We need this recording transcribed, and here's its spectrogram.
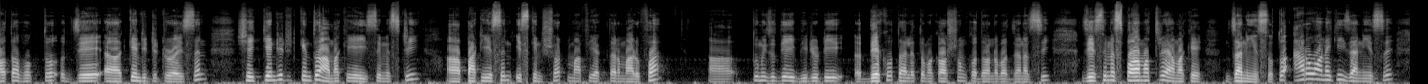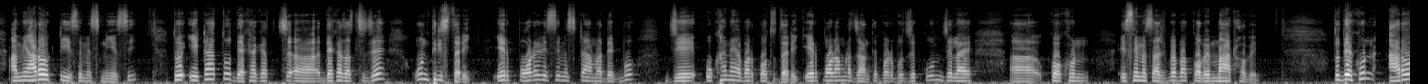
আওতাভুক্ত যে ক্যান্ডিডেট রয়েছেন, সেই ক্যান্ডিডেট কিন্তু আমাকে এই সেমিস্ট্রি পাঠিয়েছেন। স্ক্রিনশট মাফি আক্তার মারুফা। তুমি যদি এই ভিডিওটি দেখো, তাহলে তোমাকে অসংখ্য ধন্যবাদ জানাচ্ছি যে এস এম এস পাওয়া মাত্রই আমাকে জানিয়েছো। তো আরও অনেকেই জানিয়েছে, আমি আরও একটি এস এম এস নিয়েছি। তো এটা তো দেখা যাচ্ছে দেখা যাচ্ছে যে উনত্রিশ তারিখ, এর পরের এস এম এসটা আমরা দেখব যে ওখানে আবার কত তারিখ। এরপর আমরা জানতে পারব যে কোন জেলায় কখন এস এম এস আসবে বা কবে মাঠ হবে। তো দেখুন আরও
